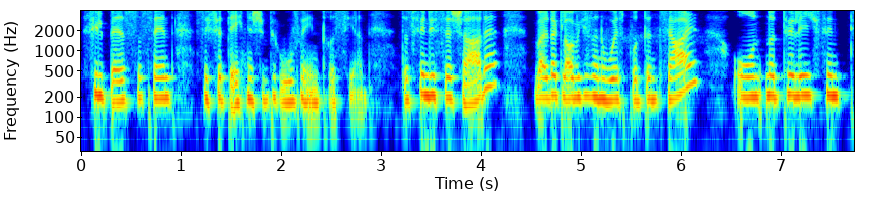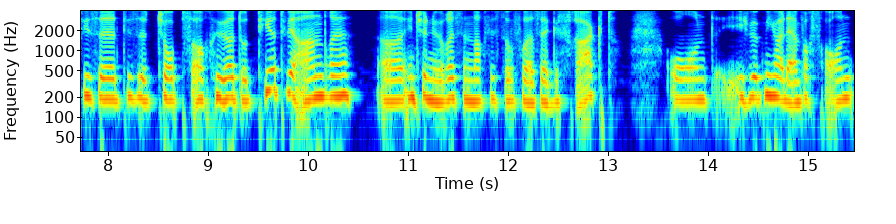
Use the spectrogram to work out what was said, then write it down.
viel besser sind, sich für technische Berufe interessieren. Das finde ich sehr schade, weil da glaube ich ist ein hohes Potenzial und natürlich sind diese, diese Jobs auch höher dotiert wie andere äh, Ingenieure sind nach wie vor sehr gefragt. Und ich würde mich halt einfach Frauen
